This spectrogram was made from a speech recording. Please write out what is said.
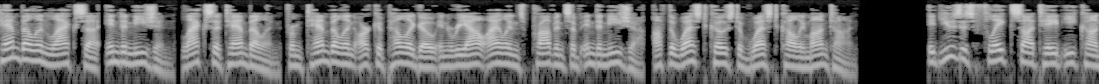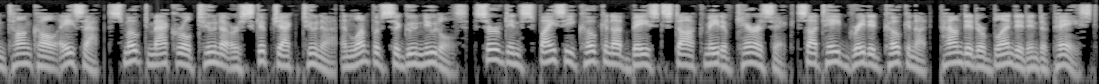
Tambelan laksa Indonesian, laksa Tambelan from Tambelan archipelago in Riau Islands province of Indonesia, off the west coast of West Kalimantan. It uses flaked sautéed ikan tongkol asap smoked mackerel tuna or skipjack tuna and lump of sagu noodles, served in spicy coconut-based stock made of kerisik sautéed grated coconut, pounded or blended into paste.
